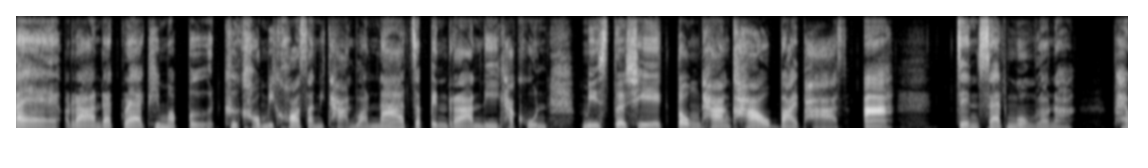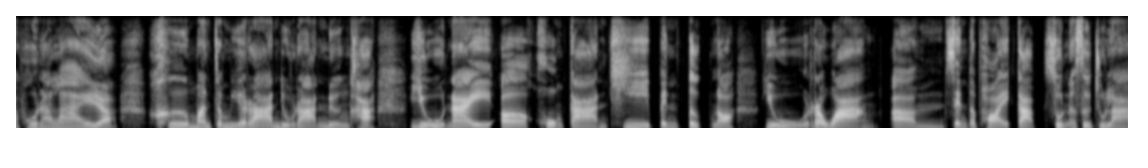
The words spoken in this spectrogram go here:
แต่ร้านแรก ๆที่มาเปิด คือเขามีข้อสันนิษฐานว่าน่าจะเป็นร้านนี้ค่ะคุณMr. Shake ตรงทางเข้าบายพาสอะ Gen Z งงแล้วนะ แพรพูดอะไรอะ คือมันจะมีร้านอยู่ร้านหนึ่งค่ะ อยู่ในโครงการที่เป็นตึกเนาะ อยู่ระหว่าง Center Point กับศูนย์หนังสือจุฬา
